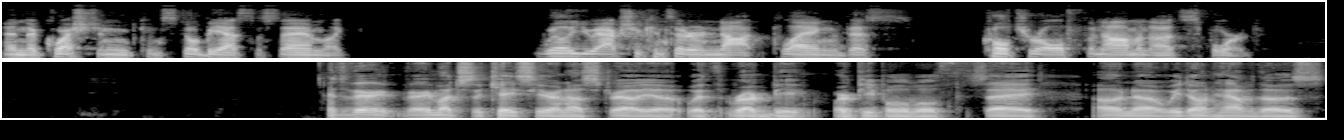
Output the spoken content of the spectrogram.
and the question can still be asked the same: like, will you actually consider not playing this cultural phenomena sport? It's very, very much the case here in Australia with rugby, where people will say, "Oh no, we don't have those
